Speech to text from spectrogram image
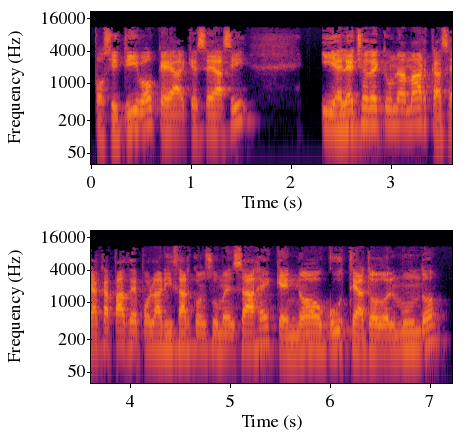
positivo que, que sea así. Y el hecho de que una marca sea capaz de polarizar con su mensaje, que no guste a todo el mundo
